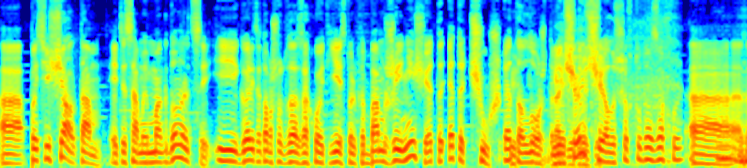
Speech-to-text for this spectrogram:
а, посещал там эти самые Макдональдсы и говорит о том, что туда заходит есть только бомжи и нищие, это, это чушь, это ложь, дорогие Еще друзья. и Челышев туда заходит. А,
